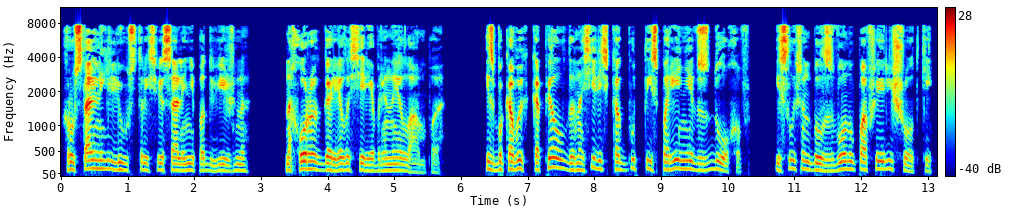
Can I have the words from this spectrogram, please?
Хрустальные люстры свисали неподвижно, на хорах горела серебряная лампа. Из боковых капел доносились как будто испарения вздохов, и слышен был звон упавшей решетки,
